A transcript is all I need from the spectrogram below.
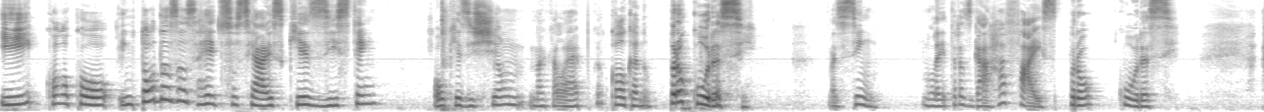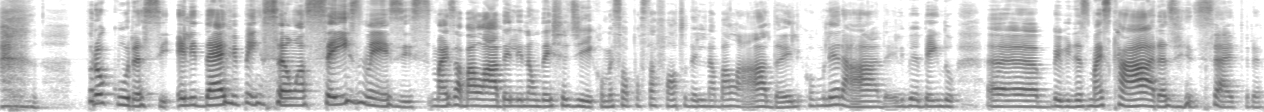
e colocou em todas as redes sociais que existem ou que existiam naquela época, colocando procura-se. Mas assim, letras garrafais, procura procura-se. procura-se. Ele deve pensão há seis meses, mas a balada ele não deixa de ir. Começou a postar foto dele na balada, ele com a mulherada, ele bebendo uh, bebidas mais caras, etc.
